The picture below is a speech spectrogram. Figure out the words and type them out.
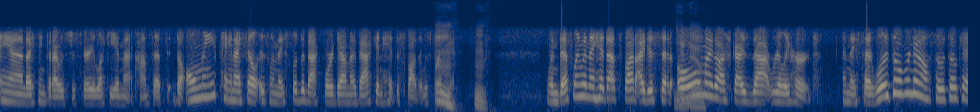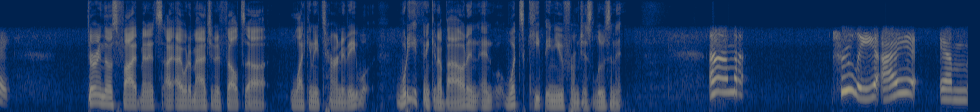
and I think that I was just very lucky in that concept. The only pain I felt is when they slid the backboard down my back and hit the spot that was broken. Mm. Mm. When definitely when they hit that spot, I just said, you "Oh knew. my gosh, guys, that really hurt." And they said, "Well, it's over now, so it's okay." During those five minutes, I, I would imagine it felt uh, like an eternity. What, what, are you thinking about, and, and what's keeping you from just losing it? Um, truly, I am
